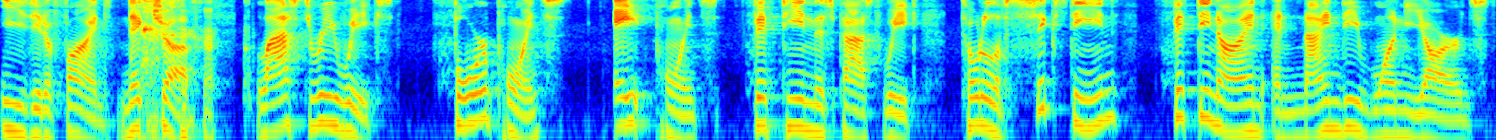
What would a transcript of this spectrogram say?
Easy to find. Nick Chubb, last three weeks, four points, eight points, 15 this past week. Total of 16, 59, and 91 yards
